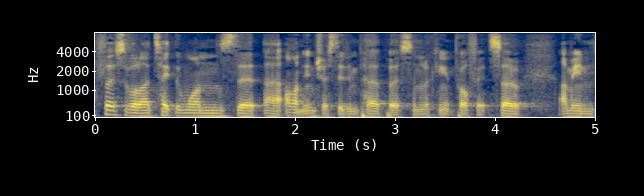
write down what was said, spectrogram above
First of all, I'd take the ones that uh, aren't interested in purpose and looking at profit. So, I mean,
